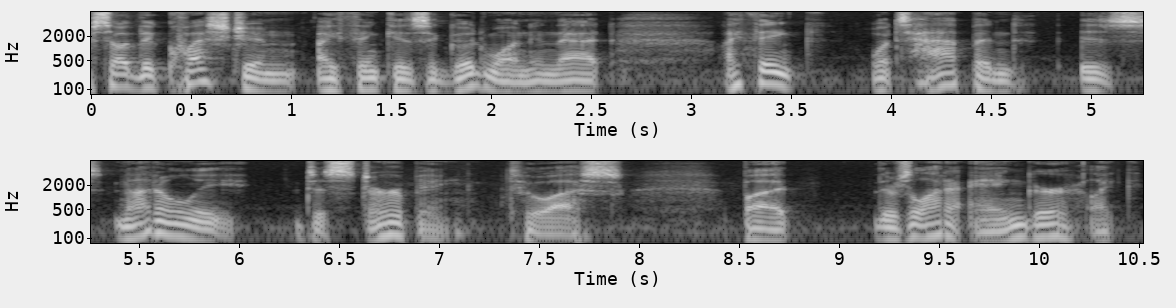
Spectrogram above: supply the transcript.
So the question, I think, is a good one in that I think what's happened is not only disturbing to us, but there's a lot of anger, like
